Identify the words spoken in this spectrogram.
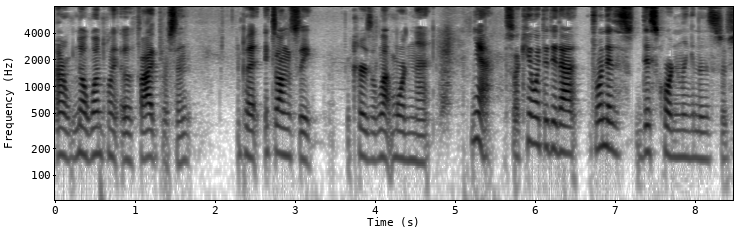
or no, 1.05%. But it's honestly occurs a lot more than that. Yeah, so I can't wait to do that. Join this Discord and link in the description.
